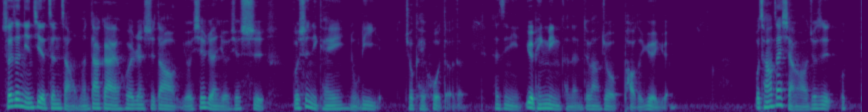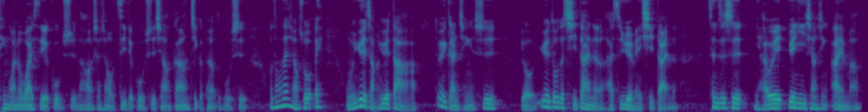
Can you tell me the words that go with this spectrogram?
随着年纪的增长，我们大概会认识到，有一些人、有一些事，不是你可以努力就可以获得的，甚至你越拼命，可能对方就跑得越远。我常常在想哦，就是我听完了 YC 的故事，然后想想我自己的故事，像刚刚几个朋友的故事，我常常在想说，哎，我们越长越大啊，对于感情是有越多的期待呢，还是越没期待呢？甚至是你还会愿意相信爱吗？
